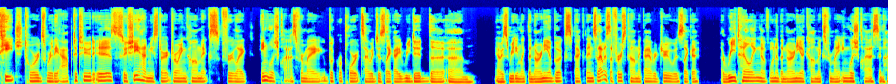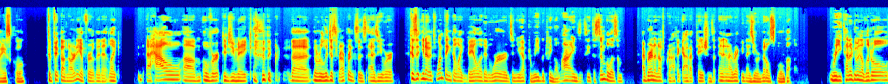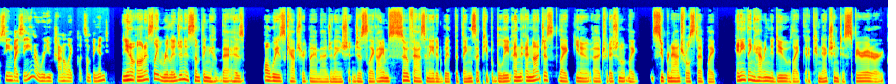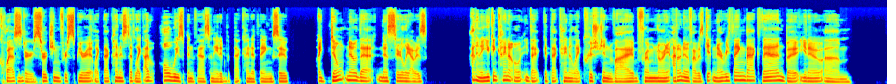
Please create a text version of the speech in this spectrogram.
teach towards where the aptitude is? So she had me start drawing comics for like English class for my book reports. I would just like, I redid the, um, I was reading like the Narnia books back then. So that was the first comic I ever drew was like a, a retelling of one of the Narnia comics for my English class in high school. To pick on Narnia for a minute, like how um, overt did you make the, the the religious references as you were? Because you know it's one thing to like veil it in words, and you have to read between the lines and see the symbolism. I've read enough graphic adaptations, and, and I recognize you were in middle school, but like, were you kind of doing a literal scene by scene, or were you trying to like put something into? You know, honestly, religion is something that has always captured my imagination. Just like I am so fascinated with the things that people believe, and and not just like you know uh, traditional like supernatural stuff, like anything having to do like a connection to spirit or quest or searching for spirit, like that kind of stuff. Like I've always been fascinated with that kind of thing. So I don't know that necessarily I was I don't know. You can kind of that get that kind of like Christian vibe from Narnia. I don't know if I was getting everything back then, but you know, um,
